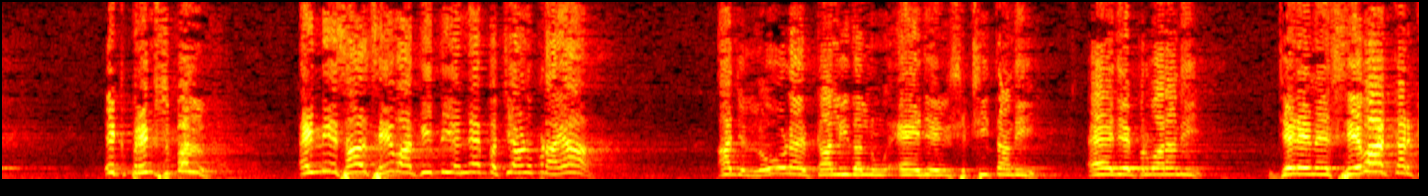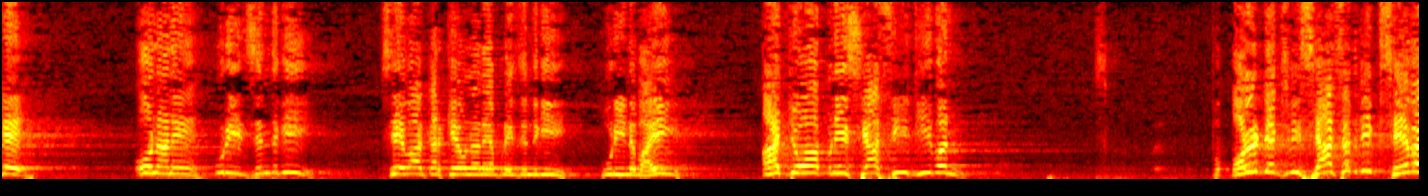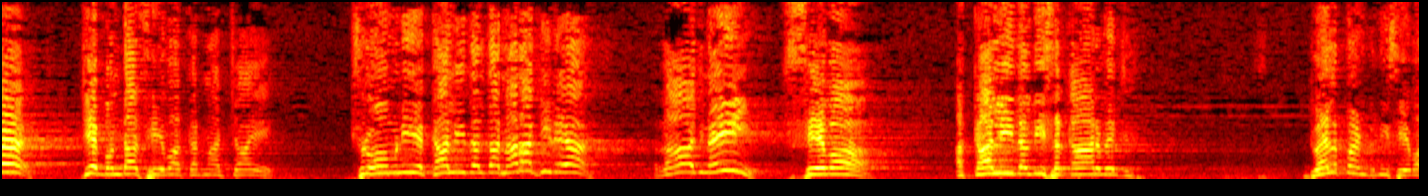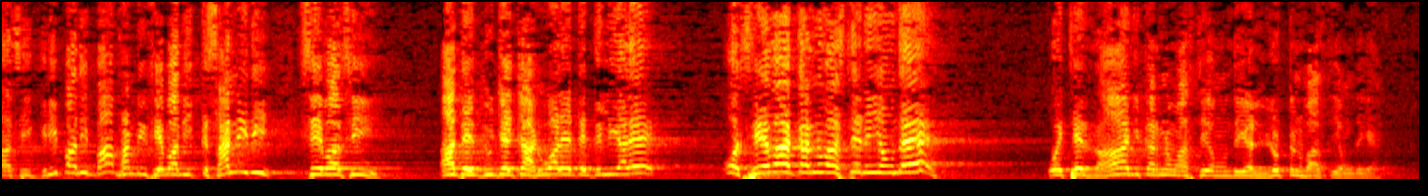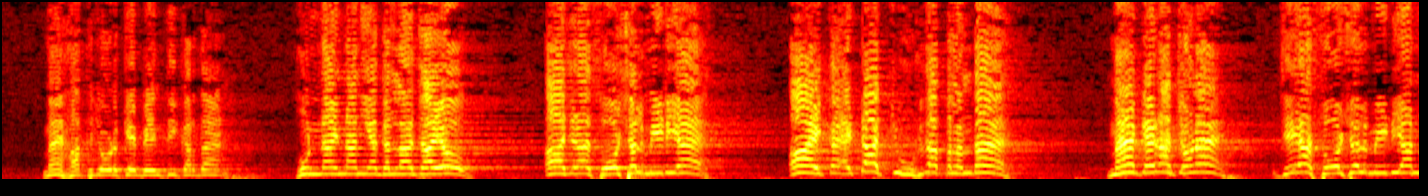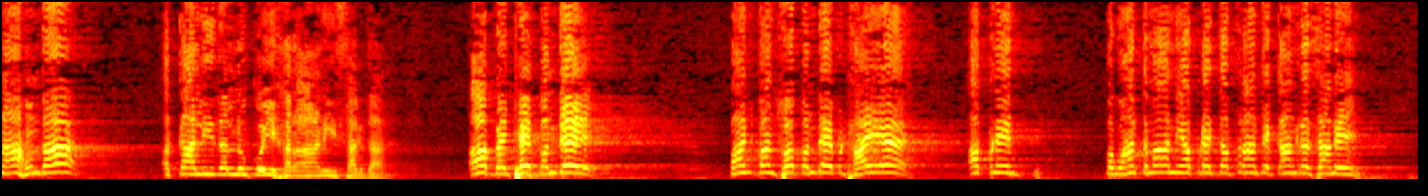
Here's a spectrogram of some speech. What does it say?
ਇੱਕ ਪ੍ਰਿੰਸੀਪਲ ਇੰਨੇ ਸਾਲ ਸੇਵਾ ਕੀਤੀ, ਇੰਨੇ ਬੱਚਿਆਂ ਨੂੰ ਪੜਾਇਆ ਅੱਜ ਲੋੜ ਹੈ ਅਕਾਲੀ ਦਲ ਨੂੰ ਇਹ ਜੇ ਸ਼ਖਸੀਅਤਾਂ ਦੀ। ਇਹ ਜੇ ਪਰਿਵਾਰਾਂ ਦੀ ਜਿਹੜੇ ਨੇ ਸੇਵਾ ਕਰਕੇ ਉਹਨਾਂ ਨੇ ਪੂਰੀ ਜ਼ਿੰਦਗੀ ਸੇਵਾ ਕਰਕੇ ਉਹਨਾਂ ਨੇ ਆਪਣੀ ਜ਼ਿੰਦਗੀ ਪੂਰੀ ਨਿਭਾਈ, ਅੱਜ ਉਹ ਆਪਣੀ ਸਿਆਸੀ ਜੀਵਨ, ਪੋਲਿਟਿਕਸ ਵੀ ਸਿਆਸਤ ਵੀ ਇੱਕ ਸੇਵਾ ਹੈ, ਜੇ ਬੰਦਾ ਸੇਵਾ ਕਰਨਾ ਚਾਹੇ। ਸ਼੍ਰੋਮਣੀ ਅਕਾਲੀ ਦਲ ਦਾ ਨਾਰਾ ਕੀ ਰਿਹਾ? ਰਾਜ ਨਹੀਂ, ਸੇਵਾ। ਅਕਾਲੀ ਦਲ ਦੀ ਸਰਕਾਰ ਵਿੱਚ ਡਿਵੈਲਪਮੈਂਟ ਦੀ ਸੇਵਾ ਸੀ, ਗਰੀਬਾਂ ਦੀ ਬਾਹ ਫੜਨ ਦੀ ਸੇਵਾ ਦੀ, ਕਿਸਾਨੀ ਦੀ ਸੇਵਾ ਸੀ। ਆ ਤੇ ਦੂਜੇ ਝਾੜੂ ਵਾਲੇ ਤੇ ਦਿੱਲੀ ਵਾਲੇ, ਉਹ ਸੇਵਾ ਕਰਨ ਵਾਸਤੇ ਨਹੀਂ ਆਉਂਦੇ। ਉਹ ਇੱਥੇ ਰਾਜ ਕਰਨ ਵਾਸਤੇ ਆਉਂਦੇ ਆ, ਲੁੱਟਣ ਵਾਸਤੇ ਆਉਂਦੇ ਆ। ਮੈਂ ਹੱਥ ਜੋੜ ਕੇ ਬੇਨਤੀ ਕਰਦਾ ਹੁਣ ਨਾ ਇਹਨਾਂ ਦੀਆਂ ਗੱਲਾਂ ਚ ਆਇਓ। ਆ ਜਿਹੜਾ ਸੋਸ਼ਲ ਮੀਡੀਆ ਹੈ ਆ ਇੱਕ ਐਡਾ ਝੂਠ ਦਾ ਪਲੰਦਾ ਹੈ। ਮੈਂ ਕਹਿਣਾ ਚਾਹਣਾ ਜੇ ਆ ਸੋਸ਼ਲ ਮੀਡੀਆ ਨਾ ਹੁੰਦਾ, ਅਕਾਲੀ ਦਲ ਨੂੰ ਕੋਈ ਹਰਾ ਨਹੀਂ ਸਕਦਾ। ਆ ਬੈਠੇ ਬੰਦੇ 5-500 ਬੰਦੇ ਬਿਠਾਏ ਐ। ਆਪਣੇ ਭਗਵੰਤ ਮਾਨ ਨੇ, ਆਪਣੇ ਦਫ਼ਤਰਾਂ ਤੇ ਕਾਂਗਰਸਾਂ ਨੇ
